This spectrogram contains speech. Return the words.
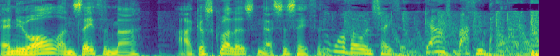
Henu all an Zathan ma agus gwellas nessa Sathan. Wavo and Sathan, Gans Matthew Clark.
